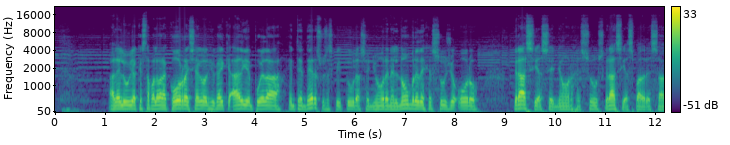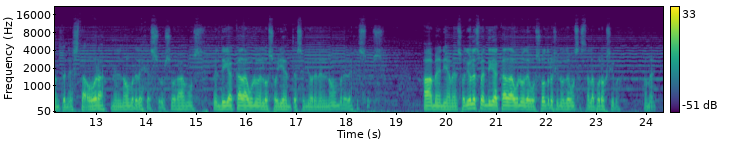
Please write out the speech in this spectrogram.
aleluya, que esta palabra corra y sea glorificada y que alguien pueda entender sus escrituras, Señor. En el nombre de Jesús yo oro. Gracias Señor Jesús, gracias Padre Santo en esta hora. En el nombre de Jesús oramos. Bendiga a cada uno de los oyentes, Señor, en el nombre de Jesús. Amén y amén. Dios les bendiga a cada uno de vosotros y nos vemos hasta la próxima. Amén.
